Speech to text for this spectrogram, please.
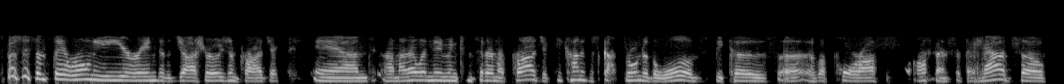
especially since they were only a year into the Josh Rosen project, and um, and I wouldn't even consider him a project. He kind of just got thrown to the wolves because uh, of a poor off- offense that they had. So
